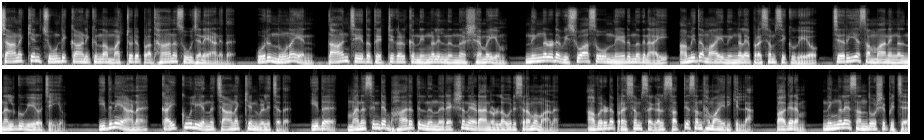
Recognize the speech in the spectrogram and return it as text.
ചാണക്യൻ ചൂണ്ടിക്കാണിക്കുന്ന മറ്റൊരു പ്രധാന സൂചനയാണിത്. ഒരു നുണയൻ താൻ ചെയ്ത തെറ്റുകൾക്ക് നിങ്ങളിൽ നിന്ന് ക്ഷമയും നിങ്ങളുടെ വിശ്വാസവും നേടുന്നതിനായി അമിതമായി നിങ്ങളെ പ്രശംസിക്കുകയോ ചെറിയ സമ്മാനങ്ങൾ നൽകുകയോ ചെയ്യും. ഇതിനെയാണ് കൈക്കൂലി എന്ന് ചാണക്യൻ വിളിച്ചത്. ഇത് മനസ്സിന്റെ ഭാരത്തിൽ നിന്ന് രക്ഷ നേടാനുള്ള ഒരു ശ്രമമാണ്. അവരുടെ പ്രശംസകൾ സത്യസന്ധമായിരിക്കില്ല. പകരം നിങ്ങളെ സന്തോഷിപ്പിച്ച്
